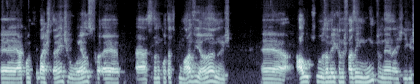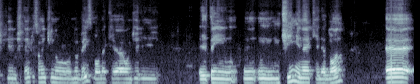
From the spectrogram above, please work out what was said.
é, acontecer bastante. O Enzo é, assinando um contrato com nove anos, é, algo que os americanos fazem muito né, nas ligas que eles têm, principalmente no, no beisebol, né, que é onde ele, ele tem um, um time né, que ele é dono. É,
